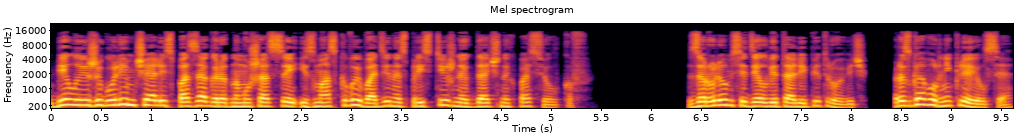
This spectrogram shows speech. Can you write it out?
Белые «Жигули» мчались по загородному шоссе из Москвы в один из престижных дачных поселков. За рулем сидел Виталий Петрович. Разговор не клеился.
